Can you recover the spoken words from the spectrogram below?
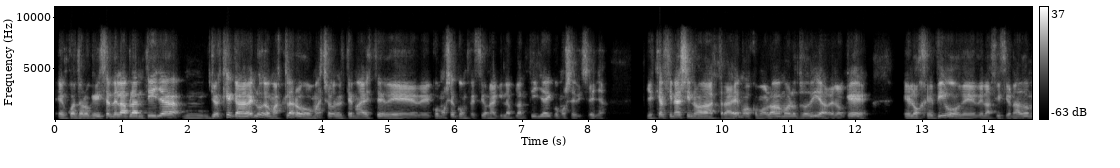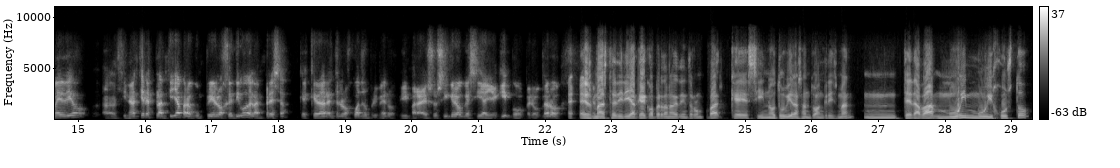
En cuanto a lo que dices de la plantilla, mm, yo es que cada vez lo veo más claro, macho, el tema este de, cómo se confecciona aquí la plantilla y cómo se diseña. Y es que al final si nos abstraemos, como hablábamos el otro día, de lo que es el objetivo del aficionado medio, al final tienes plantilla para cumplir el objetivo de la empresa, que es quedar entre los cuatro primeros. Y para eso sí creo que sí hay equipo, pero claro. E, es más, te diría, Keiko, perdona que te interrumpa, que si no tuvieras Antoine Grisman, mm, te daba muy, muy justo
